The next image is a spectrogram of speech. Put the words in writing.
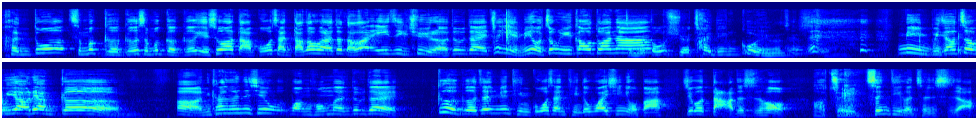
很多什么哥哥什么哥哥也说要打国产，打到后来都打到 AZ 去了，对不对？他也没有忠于高端啊。怎么都学蔡丁贵呢？真是 命比较重要，亮哥。啊，你看看那些网红们，对不对？个个在那边挺国产，挺的歪七扭八，结果打的时候啊，嘴身体很诚实啊，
